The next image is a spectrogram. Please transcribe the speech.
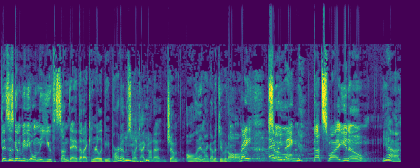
this is going to be the only youth Sunday that I can really be a part of. So like, I gotta jump all in. I gotta do it all. Right. So Everything. That's why you know, yeah.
